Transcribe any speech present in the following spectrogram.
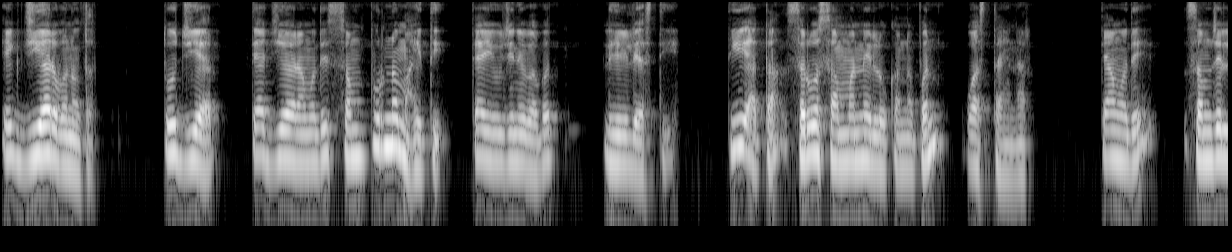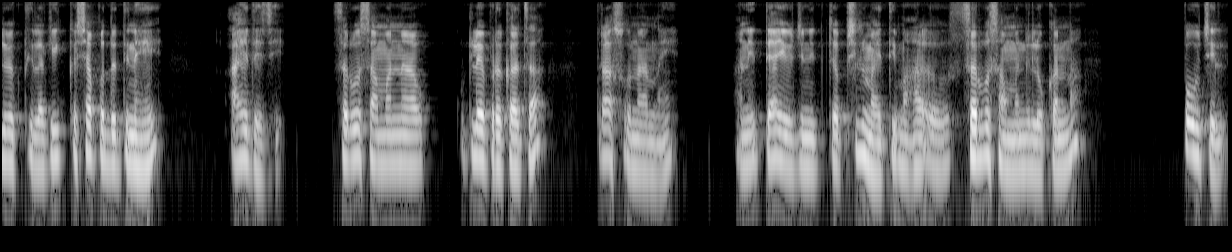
एक जी आर बनवतात. तो जी आर त्या जी आरामध्ये संपूर्ण माहिती त्या योजनेबाबत लिहिलेली असते. ती आता सर्वसामान्य लोकांना पण वाचता येणार. त्यामध्ये समजेल व्यक्तीला की कशा पद्धतीने हे आहे त्याचे सर्वसामान्य कुठल्याही प्रकारचा त्रास होणार नाही. आणि त्या योजनेची तपशील माहिती महा सर्वसामान्य लोकांना पोहोचेल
